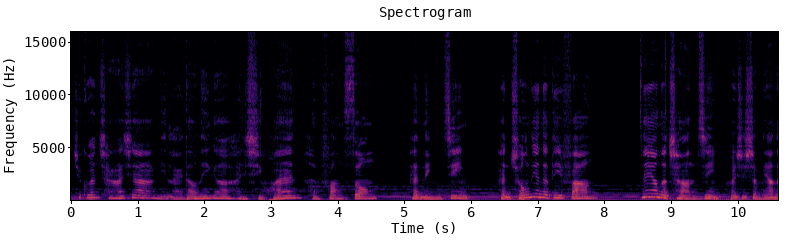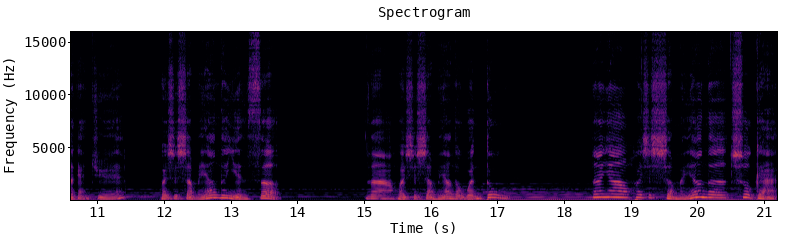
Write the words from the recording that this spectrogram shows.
去观察一下你来到那个很喜欢、很放松、很宁静、很充电的地方，那样的场景会是什么样的感觉？会是什么样的颜色？那会是什么样的温度？那样会是什么样的触感？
